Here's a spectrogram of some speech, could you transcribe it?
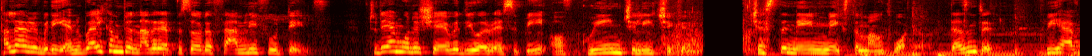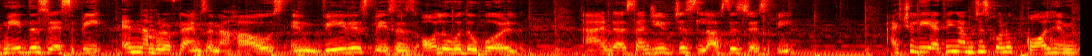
Hello, everybody, and welcome to another episode of Family Food Tales. Today, I'm going to share with you a recipe of green chili chicken. Just the name makes the mouth water, doesn't it? We have made this recipe n number of times in our house, in various places all over the world, and uh, Sanjeev just loves this recipe. Actually, I think I'm just going to call him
